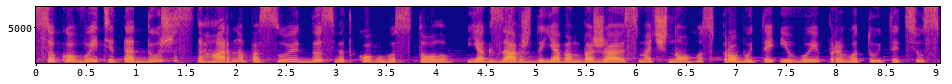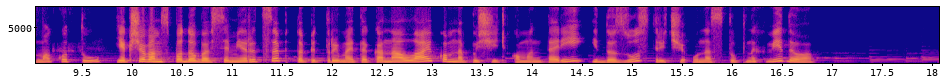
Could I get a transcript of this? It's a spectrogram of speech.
соковиті та дуже гарно пасують до святкового столу. Як завжди, я вам бажаю смачного, спробуйте і ви, приготуйте цю смакоту. Якщо вам сподобався мій рецепт, то підтримайте канал лайком, напишіть коментарі і до зустрічі у наступних відео.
